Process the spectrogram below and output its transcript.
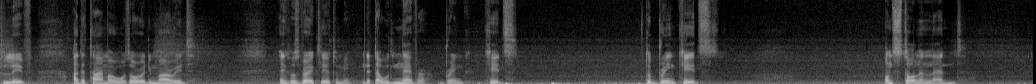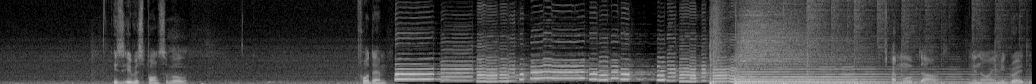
to leave. At the time, I was already married, and it was very clear to me that I would never bring kids. To bring kids on stolen land is irresponsible for them. I moved out, you know, I immigrated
